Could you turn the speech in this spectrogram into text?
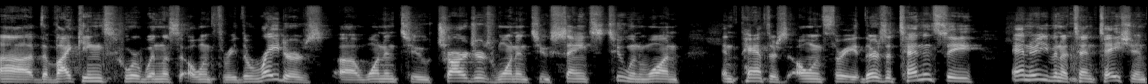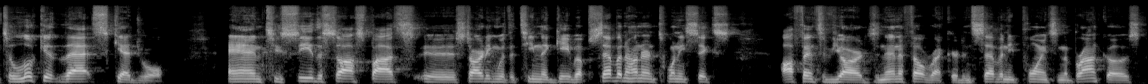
Uh, the Vikings, who are winless at 0 3. The Raiders, uh, 1 and 2. Chargers, 1 and 2. Saints, 2 and 1. And Panthers, 0 and 3. There's a tendency and even a temptation to look at that schedule and to see the soft spots, uh, starting with a team that gave up 726 offensive yards, an NFL record, and 70 points in the Broncos,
